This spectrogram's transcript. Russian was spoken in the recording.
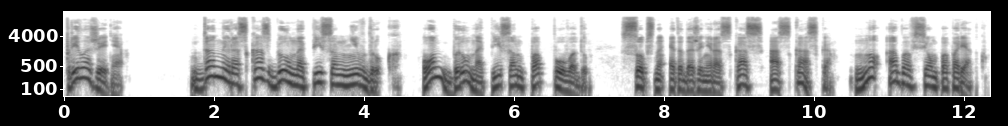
Приложение. Данный рассказ был написан не вдруг. Он был написан по поводу. Собственно, это даже не рассказ, а сказка. Но обо всем по порядку.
